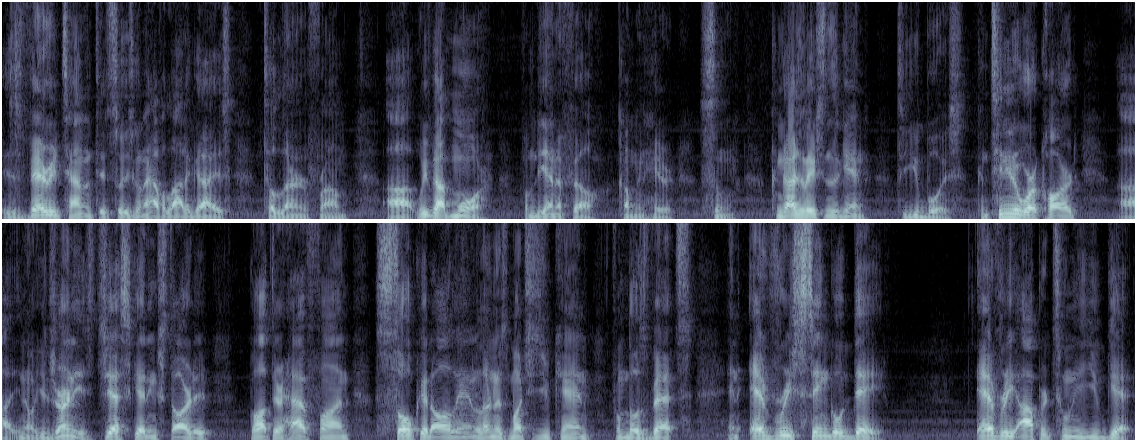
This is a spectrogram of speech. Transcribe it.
is very talented, so he's going to have a lot of guys to learn from. Uh, we've got more from the NFL coming here soon. Congratulations again to you boys. Continue to work hard. Uh, you know, your journey is just getting started. Go out there, have fun, soak it all in, learn as much as you can from those vets. And every single day, every opportunity you get,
